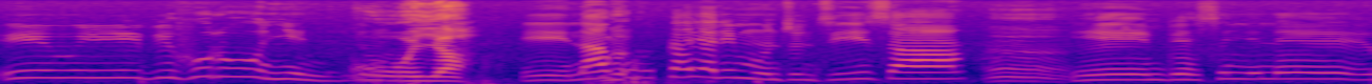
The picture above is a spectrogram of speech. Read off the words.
ibihuru nyine. Oya. Eh, ntabwo ubutayu ari mu nzu nziza. Eh. Eh, mbese nyine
